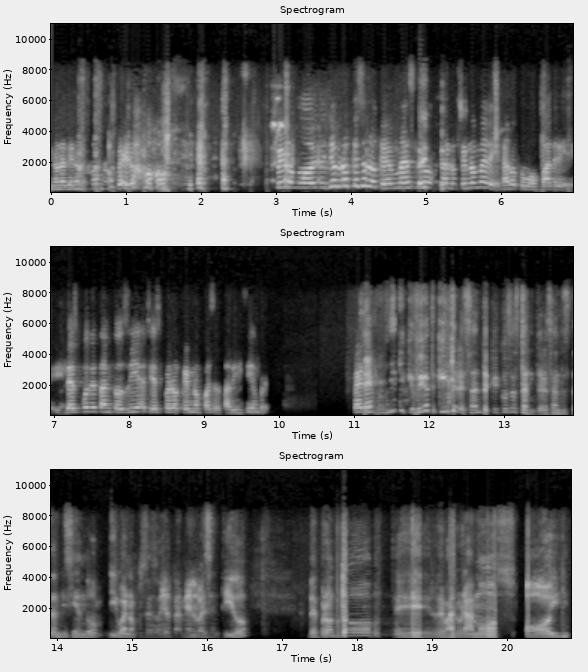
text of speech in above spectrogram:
no la viera mejor, ¿no? Pero, pero yo creo que eso es lo que más, no, lo que no me ha dejado como padre después de tantos días y espero que no pase hasta diciembre. Pero... fíjate, que, fíjate qué interesante, qué cosas tan interesantes están diciendo y bueno, pues eso yo también lo he sentido. De pronto eh, revaloramos hoy,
